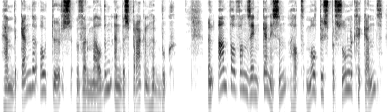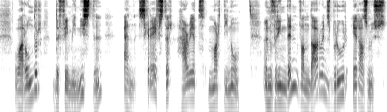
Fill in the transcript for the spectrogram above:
hem bekende auteurs vermelden en bespraken het boek. Een aantal van zijn kennissen had Malthus persoonlijk gekend, waaronder de feministe en schrijfster Harriet Martineau, een vriendin van Darwins broer Erasmus.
